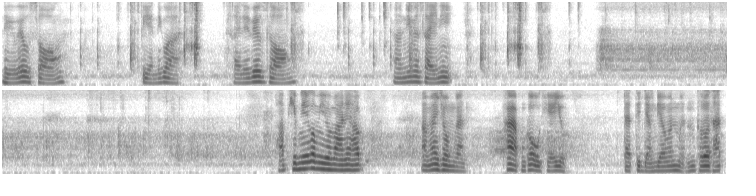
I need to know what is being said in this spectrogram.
เลเวลสองเปลี่ยนดีกว่า ใส่เลเวลสองอันนี้มาใส่นี่ ครับ คลิปนี้ก็มีประมาณนี้ครับ เอามาให้ชมกัน ภาพมันก็โอเคอยู่ แต่ติดอย่างเดียวมันเหมือนโทรทัศน์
